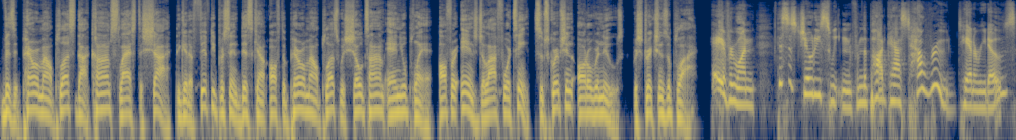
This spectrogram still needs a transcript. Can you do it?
Visit ParamountPlus.com slash The Chi to get a 50% discount off the Paramount Plus with Showtime annual plan. Offer ends July 14th. Subscription auto-renews. Restrictions apply. Hey everyone, this is Jodie Sweetin from the podcast How Rude, Tanneritos.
